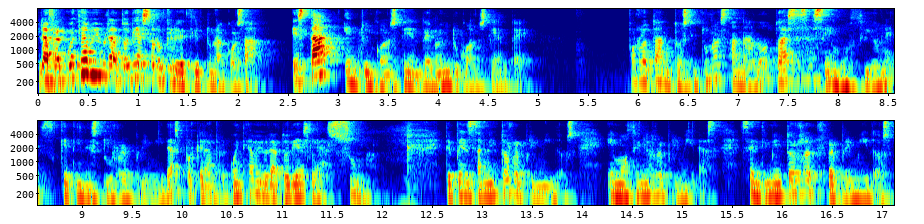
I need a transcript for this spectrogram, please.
La frecuencia vibratoria, solo quiero decirte una cosa, está en tu inconsciente, no en tu consciente. Por lo tanto, si tú no has sanado todas esas emociones que tienes tú reprimidas, porque la frecuencia vibratoria es la suma de pensamientos reprimidos, emociones reprimidas, sentimientos reprimidos,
